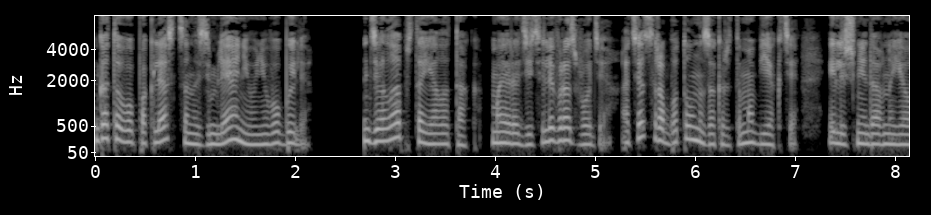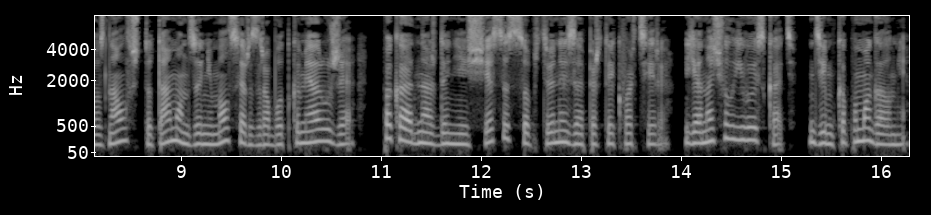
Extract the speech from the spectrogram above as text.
Готова поклясться, на земле они у него были. Дело обстояло так. Мои родители в разводе. Отец работал на закрытом объекте, и лишь недавно я узнал, что там он занимался разработками оружия, пока однажды не исчез из собственной запертой квартиры. Я начал его искать. Димка помогал мне.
